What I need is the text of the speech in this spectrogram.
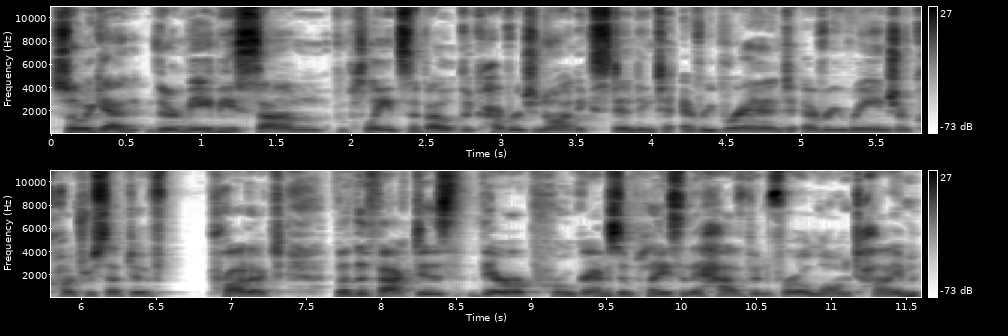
So again, there may be some complaints about the coverage not extending to every brand, every range of contraceptive product. But the fact is, there are programs in place and they have been for a long time,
